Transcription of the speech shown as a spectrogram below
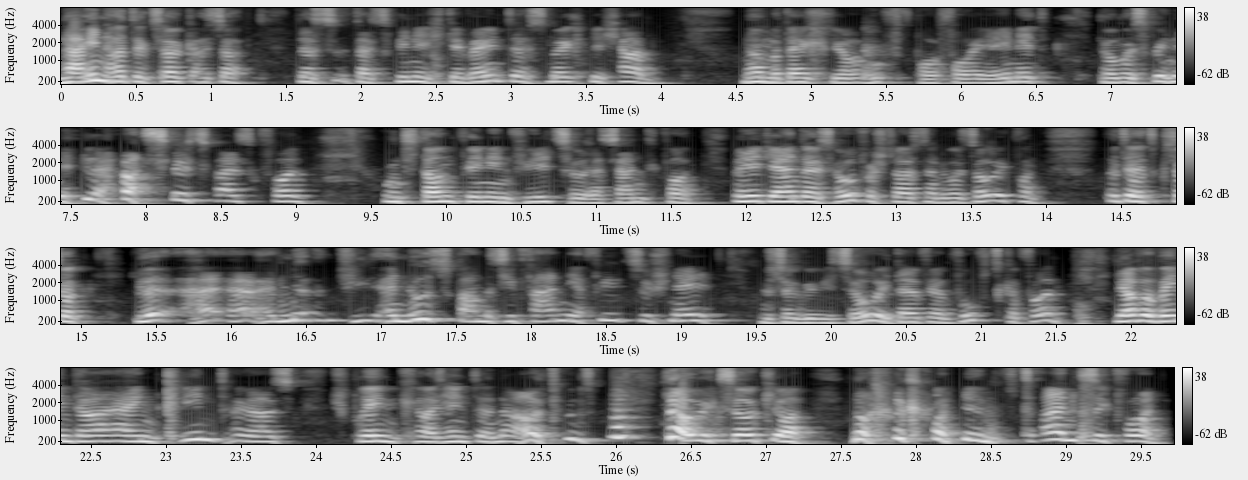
nein, hat er gesagt, also das, das bin ich gewöhnt, das möchte ich haben. Dann haben wir gedacht, ja, oft fahre ich eh nicht. Damals bin ich Ausweis gefahren. Und dann bin ich viel zu rasant gefahren. Wenn ich die Andershoferstraße oder was gefahren, hat er gesagt, ja, Herr, Herr, Nussbaumer, Sie fahren ja viel zu schnell. Dann sage ich, wieso? Ich darf ja am 50er fahren. Ja, aber wenn da ein Kind herausspringt also hinter ein Auto, da habe ich gesagt, ja, nachher kann ich in 20 fahren.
